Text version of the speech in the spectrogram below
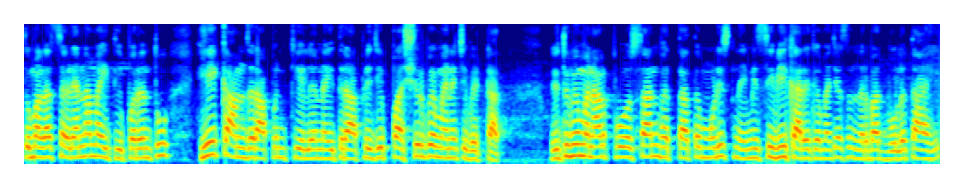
तुम्हाला सगळ्यांना माहिती परंतु हे काम जर आपण केलं नाही तर आपले जे पाचशे रुपये महिन्याचे भेटतात म्हणजे तुम्ही म्हणाल प्रोत्साहन भत्ता तर मुळीच नाही. मी सी बी कार्यक्रमाच्या संदर्भात बोलत आहे.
